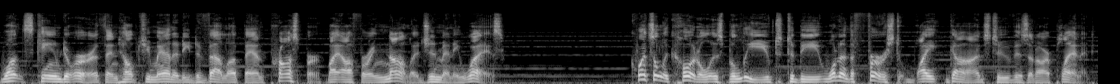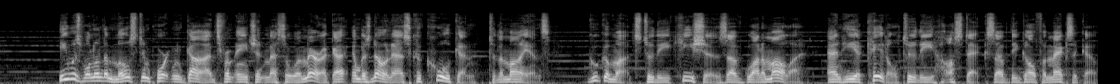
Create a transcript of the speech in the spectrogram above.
once came to Earth and helped humanity develop and prosper by offering knowledge in many ways. Quetzalcoatl is believed to be one of the first white gods to visit our planet. He was one of the most important gods from ancient Mesoamerica and was known as Kukulkan to the Mayans, Gucumatz to the Quiches of Guatemala, and Ehecatl to the Aztecs of the Gulf of Mexico.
